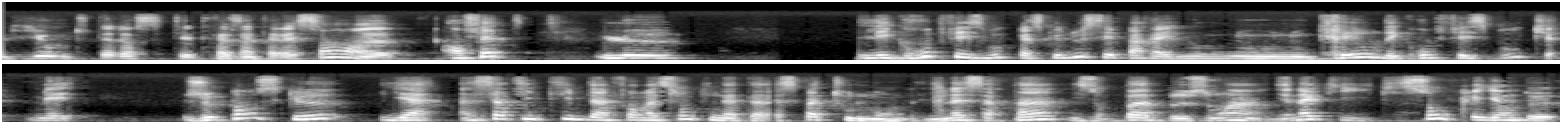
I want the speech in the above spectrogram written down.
Guillaume tout à l'heure, c'était très intéressant. en fait, le, les groupes Facebook, parce que nous c'est pareil, nous, nous créons des groupes Facebook, mais je pense qu'il y a un certain type d'informations qui n'intéressent pas tout le monde. Il y en a certains, ils n'ont pas besoin. Il y en a qui, sont friands de,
